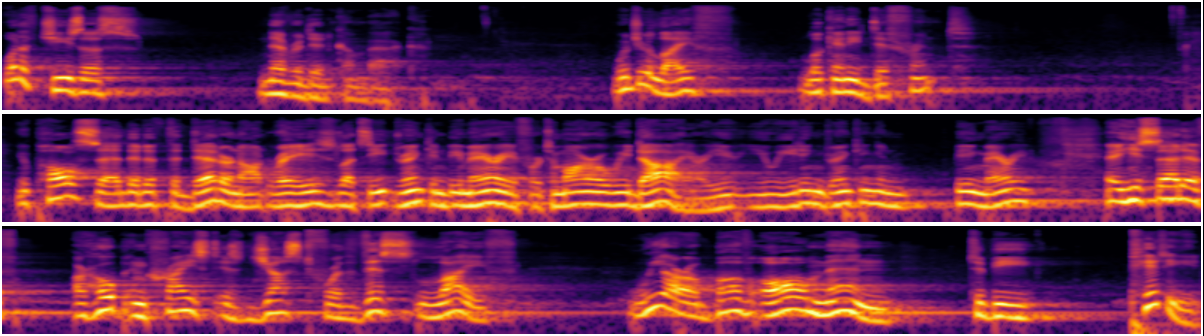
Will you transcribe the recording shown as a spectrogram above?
What if Jesus never did come back? Would your life look any different? You, Paul said that if the dead are not raised, let's eat, drink, and be merry, for tomorrow we die. Are you, you eating, drinking, and being merry? He said if our hope in Christ is just for this life, we are above all men to be pitied.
